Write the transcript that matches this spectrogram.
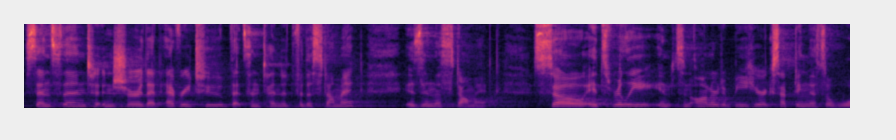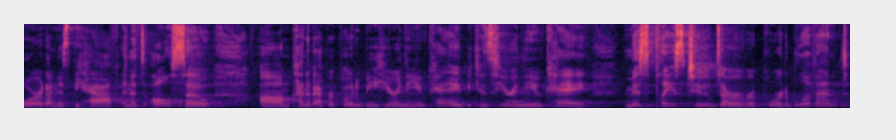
since then to ensure that every tube that's intended for the stomach is in the stomach. So it's really, it's an honor to be here accepting this award on his behalf. And it's also um, kind of apropos to be here in the UK because here in the UK, misplaced tubes are a reportable event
